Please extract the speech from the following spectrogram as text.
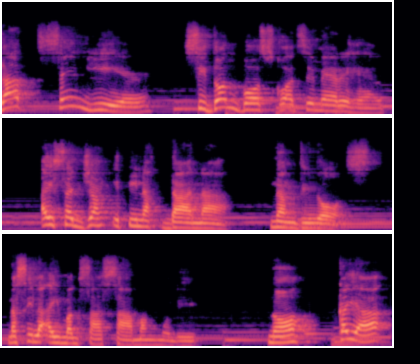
that same year, si Don Bosco at si Mary Hel ay sadyang itinakda na ng Diyos na sila ay magsasamang muli. No? Kaya,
